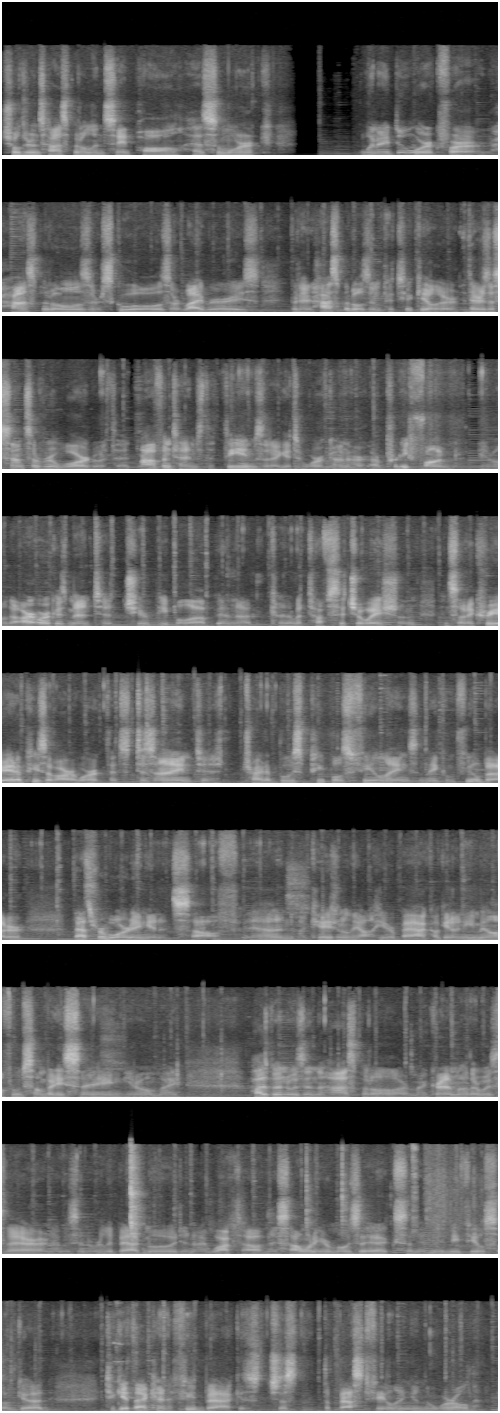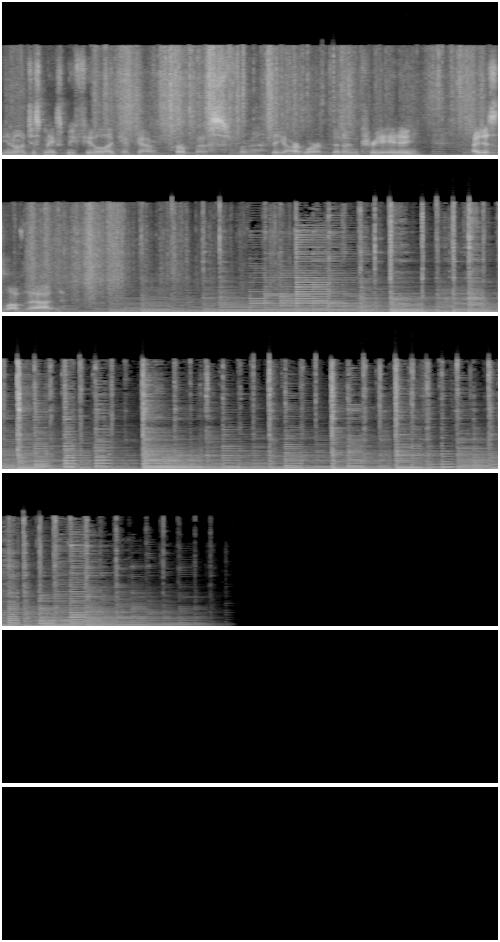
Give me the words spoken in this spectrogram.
Children's Hospital in St. Paul has some work. When I do work for hospitals or schools or libraries, but at hospitals in particular, there's a sense of reward with it. Oftentimes the themes that I get to work on are, are pretty fun. You know, the artwork is meant to cheer people up in a kind of a tough situation. And so to create a piece of artwork that's designed to try to boost people's feelings and make them feel better, that's rewarding in itself. And occasionally I'll hear back, I'll get an email from somebody saying, you know, my husband was in the hospital or my grandmother was there and I was in a really bad mood and I walked out and I saw one of your mosaics and it made me feel so good. To get that kind of feedback is just the best feeling in the world. You know, it just makes me feel like I've got a purpose for the artwork that I'm creating. I just love that.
